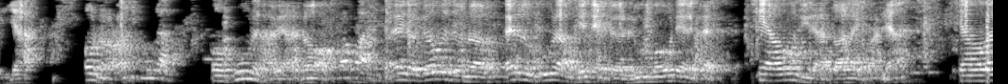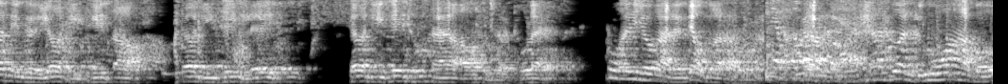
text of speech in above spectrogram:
အရာဟုတ်တော့နော်ဟုတ်လားဟောကူးတာဗျာနော်ဟုတ်ပါဘူးအဲ့တော့ပြောလို့ဆိုတော့အဲ့လိုကူးတာဖြစ်တဲ့အတွက်လူမဟုတ်တဲ့အတွက်ဆရာဝန်ကြီးတာသွားလိုက်ပါဗျာဆရာဝန်ကနေပြီးရော့ဒီသေးတော့ရော့ဒီသေးလေးရော့ဒီသေးထိုးခံအောင်ဆိုတော့ထိုးလိုက်ဟိုအဲ့ဒီယောဂလည်းပျောက်သွားတာဟုတ်လားပြောပါဘူးဗျာဒါကလူဝါဘော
